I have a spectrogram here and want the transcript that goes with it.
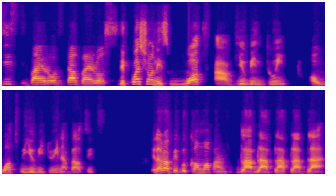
this virus, that virus. The question is, what have you been doing or what will you be doing about it? A lot of people come up and blah, blah, blah, blah, blah.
